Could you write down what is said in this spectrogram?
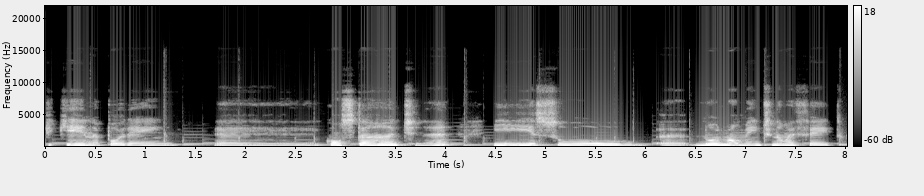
pequena, porém é, constante, né? E isso é, normalmente não é feito.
